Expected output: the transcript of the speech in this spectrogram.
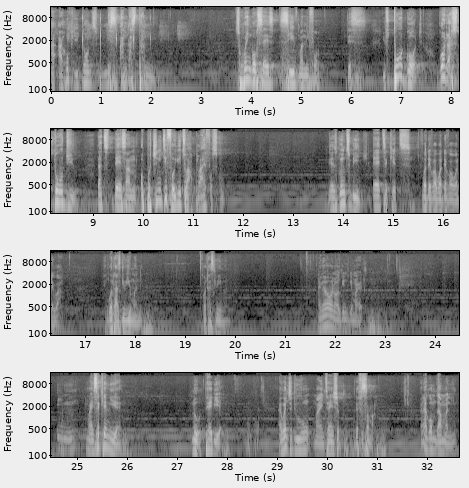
I, I hope you don't misunderstand me. So when God says save money for this, you've told God, God has told you that there's an opportunity for you to apply for school. There's going to be air tickets, whatever, whatever, whatever. And God has given you money. God has given you money. I remember when I was going to get married. In my second year, no, third year, I went to do my internship the summer. When I got that money,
